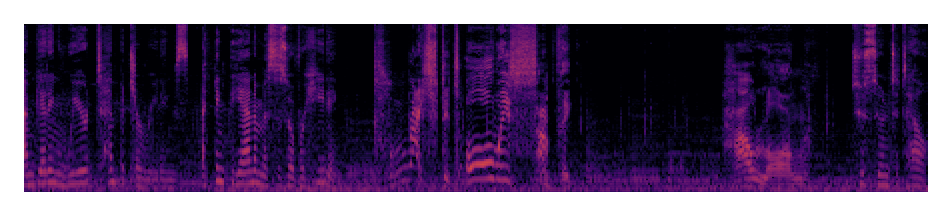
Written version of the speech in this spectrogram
I'm getting weird temperature readings. I think the Animus is overheating. Christ, it's always something! How long? Too soon to tell.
